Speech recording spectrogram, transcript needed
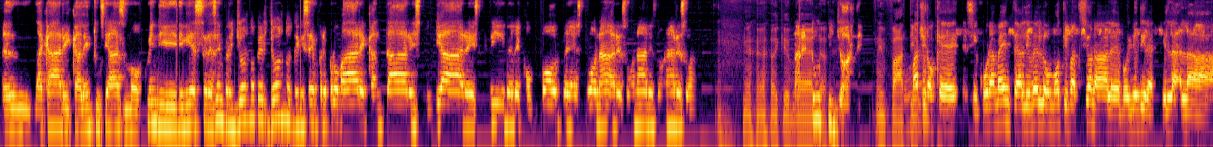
eh, la carica, l'entusiasmo, quindi devi essere sempre giorno per giorno, devi sempre provare, cantare, studiare, scrivere, comporre, suonare, suonare, suonare, suonare. che bello. tutti i giorni. Infatti. Immagino che sicuramente a livello motivazionale, voglio dire, il- la,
